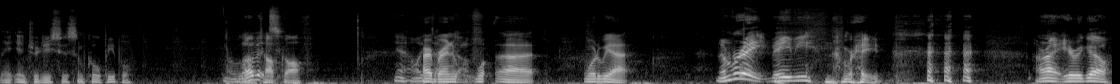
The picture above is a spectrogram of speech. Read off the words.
introduce you to some cool people. I love, it. Top Golf. Yeah, I like All right, Top Brandon. Golf. wh- uh, what are we at? Number eight, baby. Number eight. All right, here we go.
